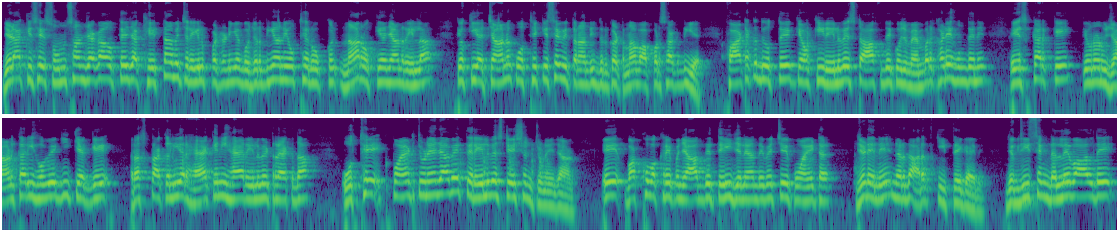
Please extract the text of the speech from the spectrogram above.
ਜਿਹੜਾ ਕਿਸੇ ਸੁਨਸਾਨ ਜਗ੍ਹਾ ਉੱਤੇ ਜਾਂ ਖੇਤਾਂ ਵਿੱਚ ਰੇਲ ਪਟੜੀਆਂ ਗੁਜ਼ਰਦੀਆਂ ਨੇ, ਉੱਥੇ ਰੋਕ, ਨਾ ਰੋਕੀਆਂ ਜਾਣ ਰੇਲਾਂ, ਕਿਉਂਕਿ ਅਚਾਨਕ ਉੱਥੇ ਕਿਸੇ ਵੀ ਤਰ੍ਹਾਂ ਦੀ ਦੁਰਘਟਨਾ ਵਾਪਰ ਸਕਦੀ ਹੈ। ਫਾਟਕ ਦੇ ਉੱਤੇ, ਕਿਉਂਕਿ ਰੇਲਵੇ ਸਟਾਫ ਦੇ ਕੁਝ ਮੈਂਬਰ ਖੜੇ ਹੁੰਦੇ ਨੇ, ਇਸ ਕਰਕੇ ਕਿ ਉਹਨਾਂ ਨੂੰ ਜਾਣਕਾਰੀ ਹੋਵੇਗੀ ਕਿ ਅੱਗੇ ਰਸਤਾ ਕਲੀਅਰ ਹੈ ਕਿ ਨਹੀਂ ਹੈ ਰੇਲਵੇ ਟਰੈਕ ਦਾ। ਉੱਥੇ ਇੱਕ ਪੁਆਇੰਟ ਚੁਣਿਆ ਜਾਵੇ ਤੇ ਰੇਲਵੇ ਸਟੇਸ਼ਨ ਚੁਣੇ ਜਾਣ। ਇਹ ਵੱਖੋ ਵੱਖਰੇ ਪੰਜਾਬ ਦੇ 23 ਜ਼ਿਲ੍ਹਿਆਂ ਦੇ ਵਿੱਚ ਇਹ ਪੁਆਇੰਟ ਜਿਹੜੇ ਨੇ ਨਿਰਧਾਰਤ ਕੀਤੇ ਗਏ ਨੇ। ਜਗਜੀਤ ਸਿੰਘ ਡੱਲੇਵਾਲ ਦੇ,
